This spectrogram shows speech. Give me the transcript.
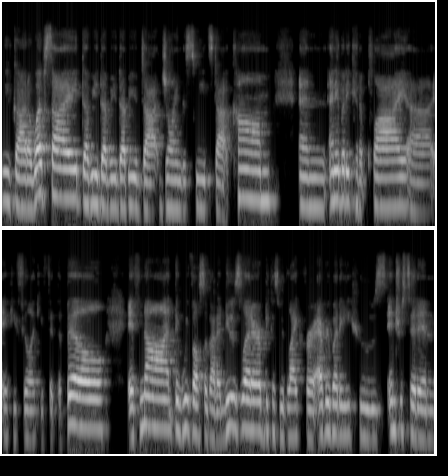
We've got a website, www.jointhesuites.com, and anybody can apply uh, if you feel like you fit the bill. If not, we've also got a newsletter because we'd like for everybody who's interested in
